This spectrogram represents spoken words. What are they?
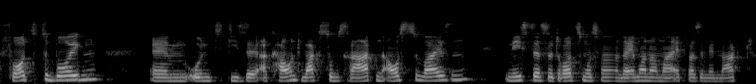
vorzubeugen ähm, und diese Account-Wachstumsraten auszuweisen. Nichtsdestotrotz muss man da immer noch mal etwas in den Markt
